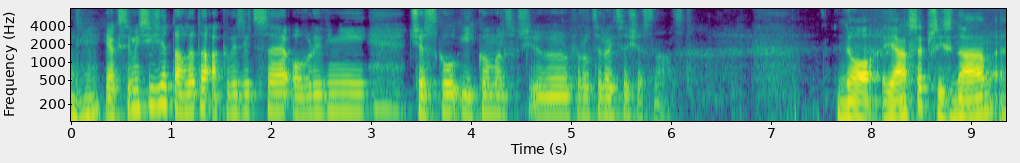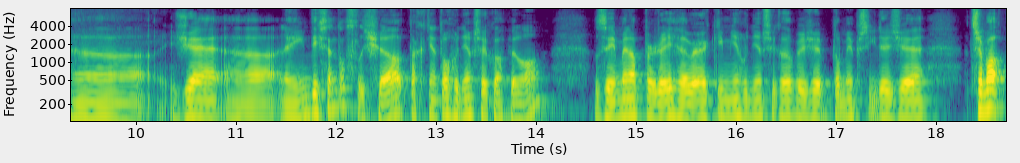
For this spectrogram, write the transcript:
Mm-hmm. Jak si myslíš, že tahle ta akvizice ovlivní českou e-commerce v roce 2016? No, já se přiznám, eh, že eh, nevím, když jsem to slyšel, tak mě to hodně překvapilo zejména prodej Heverky mě hodně překvapuje, že to mi přijde, že třeba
